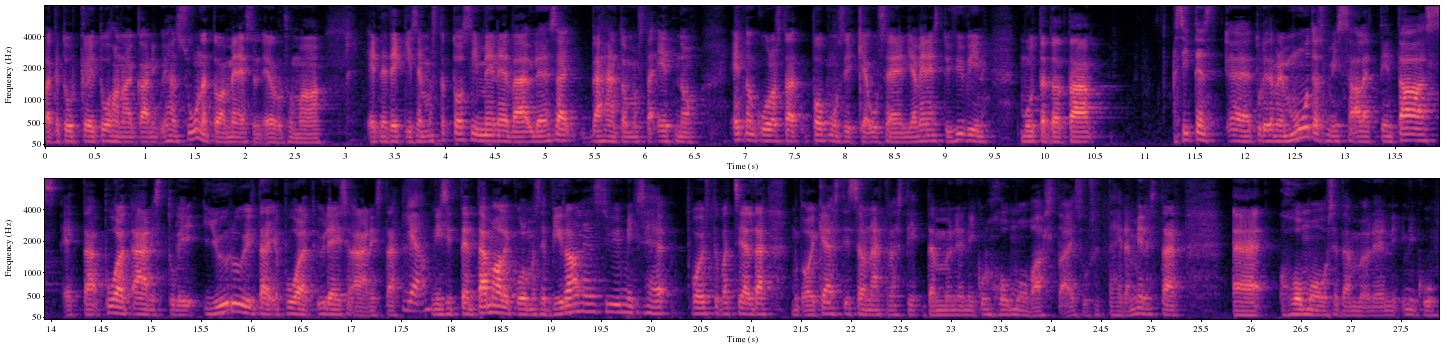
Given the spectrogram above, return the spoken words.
vaikka Turkki oli tuohon aikaan niin ihan suunnattoman menestynyt eurosumaa. Että ne teki semmoista tosi menevää, yleensä vähän tuommoista etno, etnon kuulosta popmusiikkia usein ja menestyi hyvin, mutta tota, sitten äh, tuli tämmöinen muutos, missä alettiin taas, että puolet äänistä tuli jyryiltä ja puolet yleisöäänistä. Yeah. Niin sitten tämä oli kuulemma se virallinen syy, miksi he poistuvat sieltä, mutta oikeasti se on nähtävästi tämmöinen niin homovastaisuus, että heidän mielestään äh, homo se tämmöinen niin kuin,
